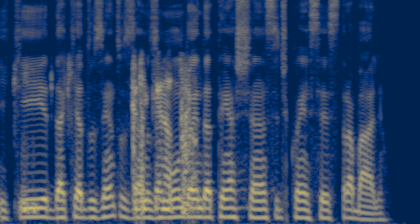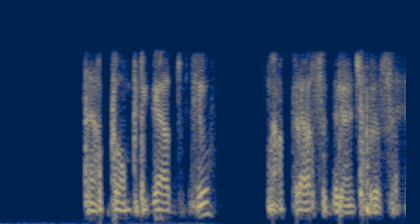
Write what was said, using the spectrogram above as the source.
e que daqui a 200 anos o mundo ainda tenha a chance de conhecer esse trabalho. Tá bom, obrigado, viu? Um abraço grande para você.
